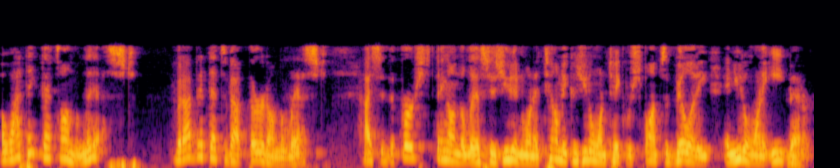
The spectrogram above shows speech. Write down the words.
oh, I think that's on the list. But I bet that's about third on the list. I said, the first thing on the list is you didn't want to tell me because you don't want to take responsibility and you don't want to eat better.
